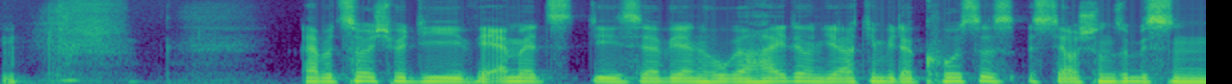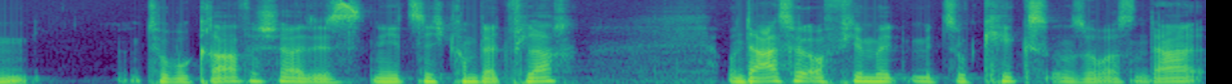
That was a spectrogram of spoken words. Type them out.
Aber zum Beispiel die WM jetzt, die ist ja wieder in Hoge Heide und je nachdem wie der Kurs ist, ist der auch schon so ein bisschen topografischer, also ist jetzt nicht komplett flach. Und da ist halt auch viel mit, mit so Kicks und sowas. Und da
